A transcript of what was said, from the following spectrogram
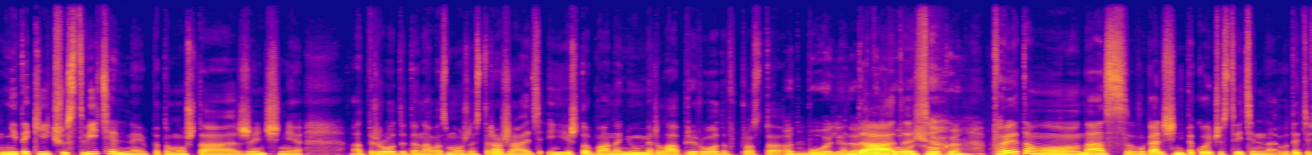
не такие чувствительные, потому что женщине от природы дана возможность рожать, и чтобы она не умерла при родах просто... От боли, да, да от есть, шока. Поэтому у нас влагалище не такое чувствительное. Вот эти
